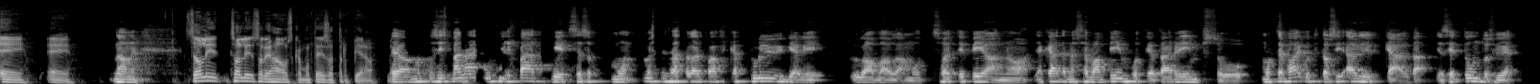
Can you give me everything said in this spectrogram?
Ei, ei. No niin. Se oli, se, oli, se oli hauska, mutta ei soittanut pianoa. Joo, mutta siis mä näin siis pätkiä, että se, mun, se saattoi ehkä flygeli lavalla, mutta soitti pianoa ja käytännössä vaan pimputti jotain rimpsua, mutta se vaikutti tosi älykkäältä ja se tuntui sille, että,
